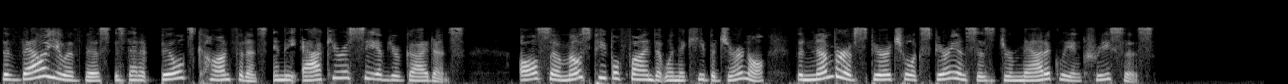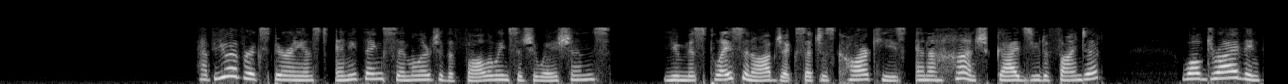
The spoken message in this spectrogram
The value of this is that it builds confidence in the accuracy of your guidance. Also, most people find that when they keep a journal, the number of spiritual experiences dramatically increases. Have you ever experienced anything similar to the following situations? You misplace an object such as car keys and a hunch guides you to find it. While driving,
